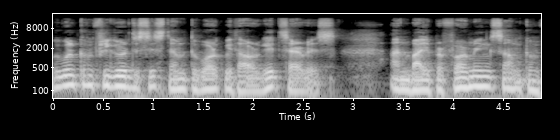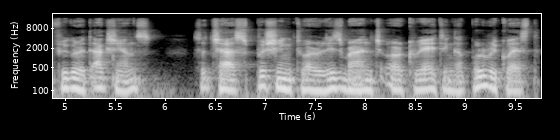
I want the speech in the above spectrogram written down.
We will configure the system to work with our Git service, and by performing some configured actions, such as pushing to a release branch or creating a pull request,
